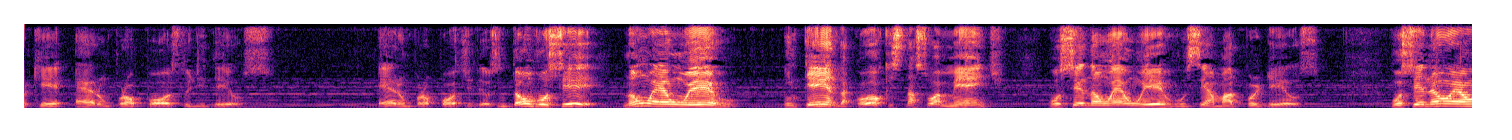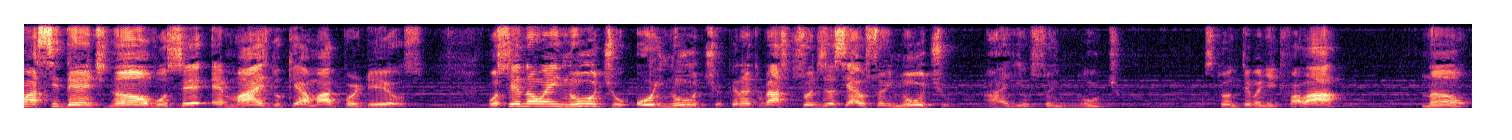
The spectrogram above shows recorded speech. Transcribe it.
Porque era um propósito de Deus. Era um propósito de Deus. Então você não é um erro. Entenda, coloque isso na sua mente. Você não é um erro, você é amado por Deus. Você não é um acidente, não, você é mais do que amado por Deus. Você não é inútil ou inútil. As pessoas dizem assim, ah, eu sou inútil. Ai, eu sou inútil. As pessoas não têm mania de falar? Não.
